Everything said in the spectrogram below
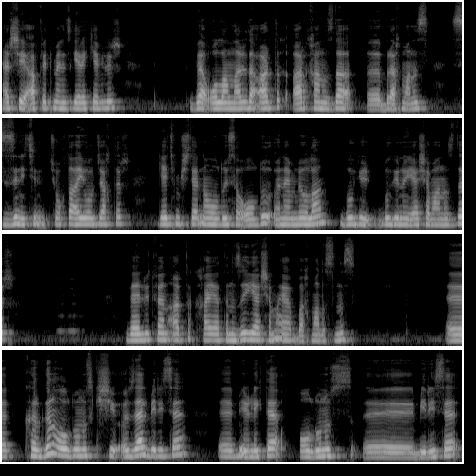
her şeyi affetmeniz gerekebilir ve olanları da artık arkanızda e, bırakmanız sizin için çok daha iyi olacaktır. Geçmişte ne olduysa oldu. Önemli olan bugün, bugünü yaşamanızdır. Ve lütfen artık hayatınızı yaşamaya bakmalısınız. Ee, kırgın olduğunuz kişi özel biri ise e, birlikte olduğunuz e, biri ise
